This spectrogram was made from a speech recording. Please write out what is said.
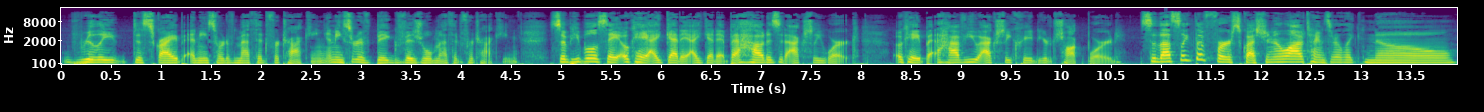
really describe any sort of method for tracking, any sort of big visual method for tracking. So people say, okay, I get it, I get it, but how does it actually work? Okay, but have you actually created your chalkboard? So that's like the first question. And a lot of times they're like, no.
